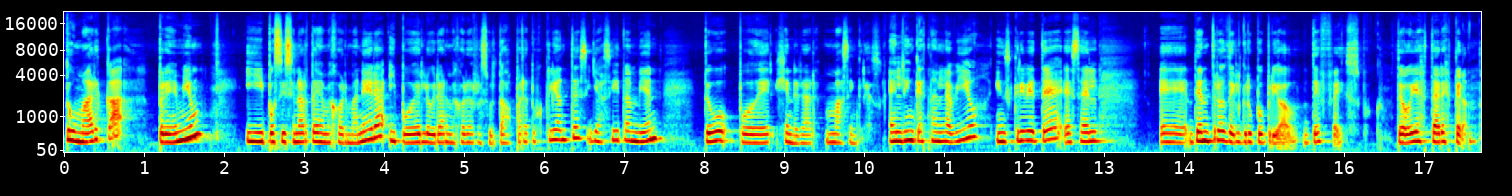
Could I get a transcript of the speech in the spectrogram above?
tu marca premium y posicionarte de mejor manera y poder lograr mejores resultados para tus clientes y así también tú poder generar más ingresos. El link está en la bio, inscríbete, es el eh, dentro del grupo privado de Facebook. Te voy a estar esperando.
